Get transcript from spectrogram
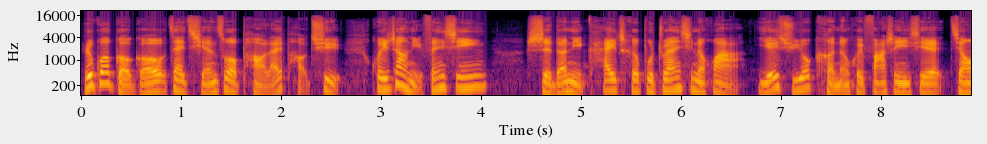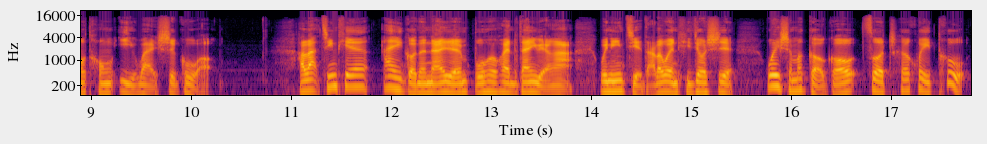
如果狗狗在前座跑来跑去，会让你分心。使得你开车不专心的话，也许有可能会发生一些交通意外事故哦。好了，今天爱狗的男人不会坏的单元啊，为您解答的问题就是为什么狗狗坐车会吐？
